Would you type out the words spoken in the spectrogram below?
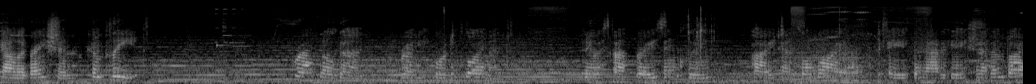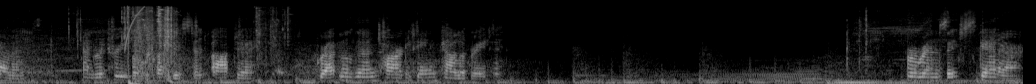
Calibration complete. Grapnel gun, ready for deployment. Newest upgrades include tensile wire to aid the navigation of environments and retrieval of distant objects. Grapnel gun targeting calibrated. Forensic scanner,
